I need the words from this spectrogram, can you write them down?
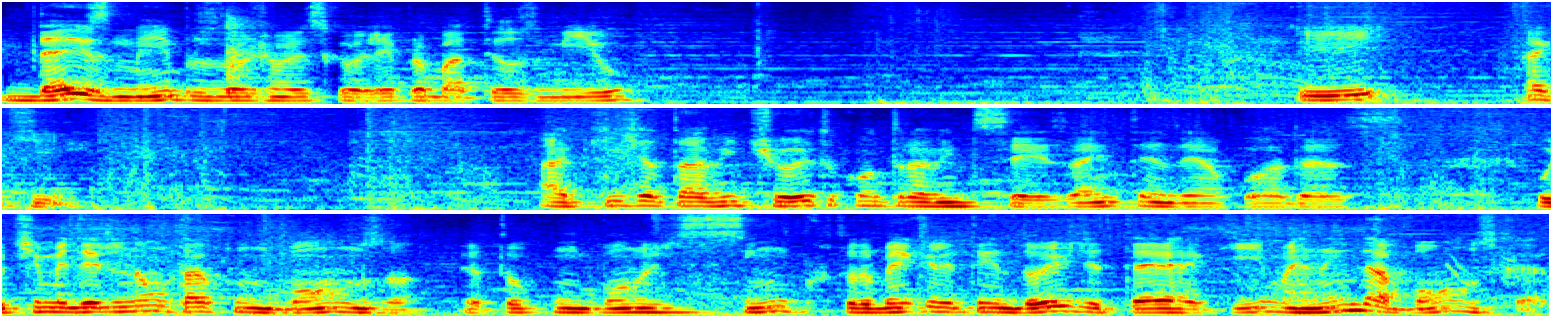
10 membros da última vez que eu olhei para bater os mil. E aqui. Aqui já tá 28 contra 26, vai entender a porra dessa. O time dele não tá com bônus, ó. Eu tô com bônus de 5. Tudo bem que ele tem 2 de terra aqui, mas nem dá bônus, cara.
